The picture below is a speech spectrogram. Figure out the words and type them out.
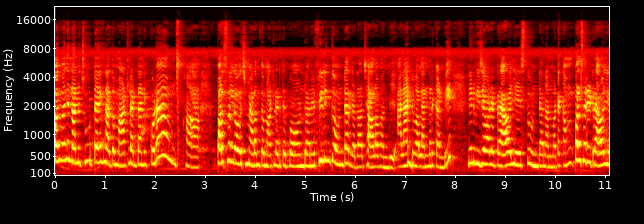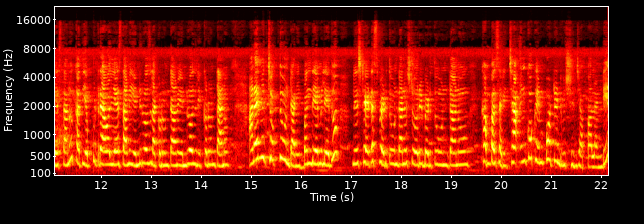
కొంతమంది నన్ను చూడటానికి నాతో మాట్లాడడానికి కూడా పర్సనల్గా వచ్చి మేడంతో మాట్లాడితే బాగుండు అనే ఫీలింగ్తో ఉంటారు కదా చాలామంది. అలాంటి వాళ్ళందరికండి. నేను విజయవాడ ట్రావెల్ చేస్తూ ఉంటాను అనమాట కంపల్సరీ ట్రావెల్ చేస్తాను. కథ ఎప్పుడు ట్రావెల్ చేస్తాను? ఎన్ని రోజులు అక్కడ ఉంటాను? ఎన్ని రోజులు ఇక్కడ ఉంటాను? అనేది మీకు చెప్తూ ఉంటాను. ఇబ్బంది ఏమీ లేదు. నేను స్టేటస్ పెడుతూ ఉంటాను స్టోరీ పెడుతూ ఉంటాను. కంపల్సరీ. చా ఇంకొక ఇంపార్టెంట్ విషయం చెప్పాలండి.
